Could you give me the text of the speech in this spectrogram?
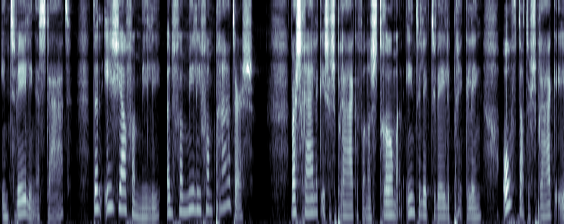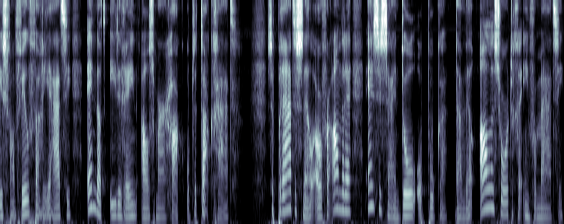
in tweelingen staat, dan is jouw familie een familie van praters. Waarschijnlijk is er sprake van een stroom aan intellectuele prikkeling, of dat er sprake is van veel variatie en dat iedereen alsmaar hak op de tak gaat. Ze praten snel over anderen en ze zijn dol op boeken, dan wel alle soortige informatie,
